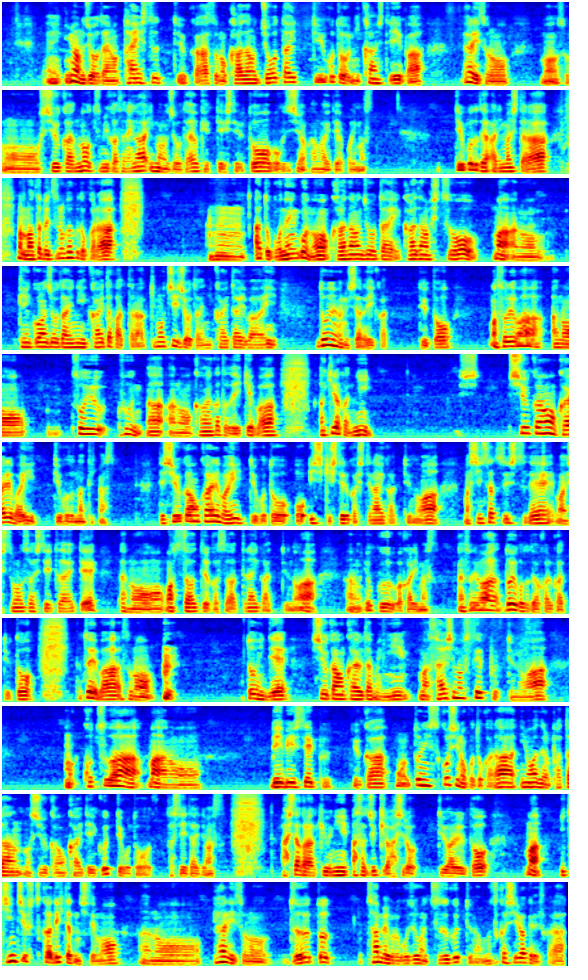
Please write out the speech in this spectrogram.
えー、今の状態の体質っていうかその体の状態っていうことに関して言えばやはりその,、まあ、その習慣の積み重ねが今の状態を決定していると僕自身は考えております。っていうことでありましたら、まあ、また別の角度からうんあと5年後の体の状態体の質を、まあ、あの健康な状態に変えたかったら気持ちいい状態に変えたい場合どのようにしたらいいかっていうと、まあ、それはあのそういうふうなあの考え方でいけば明らかに習慣を変えればいいっていうことになってきます。で習慣を変えればいいっていうことを意識してるかしてないかっていうのは、まあ、診察室で、まあ、質問させていただいてあの、まあ、伝わってるか伝わってないかっていうのはあのよく分かります。それはどういうことで分かるかっていうと例えばその 当院で習慣を変えるために、まあ、最初のステップっていうのは、まあ、コツは、まあ、あのベイビーステップっていうか本当に少しのことから今までのパターンの習慣を変えていくっていうことをさせていただいてます。明日から急に朝1 0キロ走ろうって言われるとまあ1日2日できたにしてもあのやはりそのずっと365日続くっていうのは難しいわけですから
